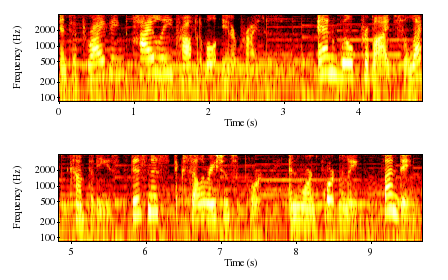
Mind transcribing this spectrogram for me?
into thriving, highly profitable enterprises and will provide select companies business acceleration support and, more importantly, funding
